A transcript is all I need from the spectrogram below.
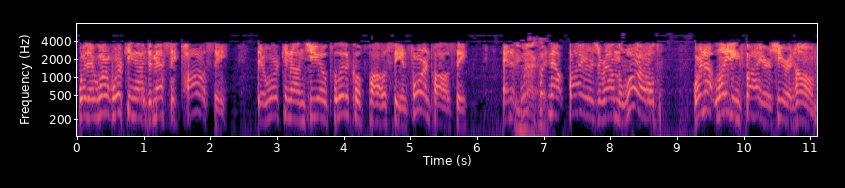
where they weren't working on domestic policy. They're working on geopolitical policy and foreign policy. And if we're putting out fires around the world, we're not lighting fires here at home.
